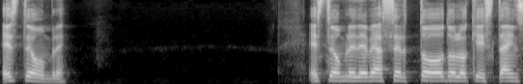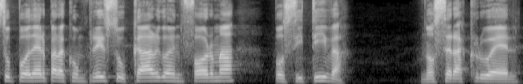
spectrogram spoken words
Este hombre este hombre debe hacer todo lo que está en su poder para cumplir su cargo en forma positiva. No será cruel,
